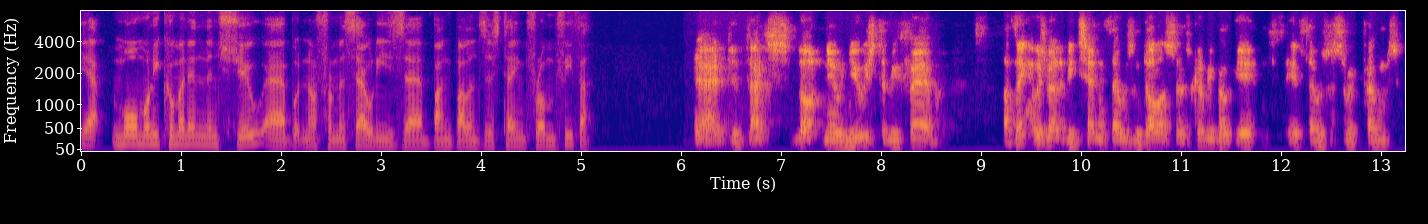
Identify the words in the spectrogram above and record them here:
Yeah, more money coming in than Stu, uh, but not from the Saudis' uh, bank balance this time from FIFA. Yeah, that's not new news to be fair. But I think it was meant to be ten thousand dollars, so it's going to be about eight eight thousand pounds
